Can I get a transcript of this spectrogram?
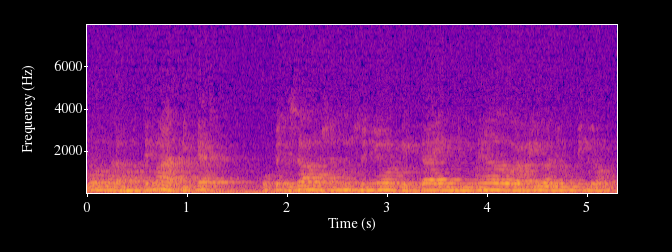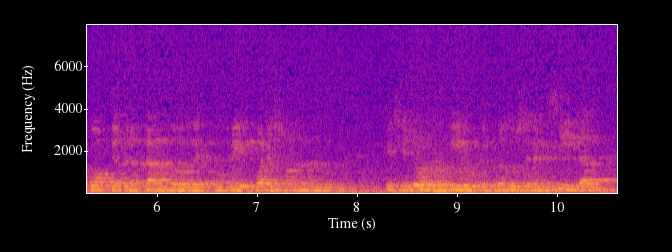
fórmulas matemáticas, o pensamos en un señor que está inclinado arriba de un microscopio tratando de descubrir cuáles son, qué sé yo, los virus que producen el SIDA,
